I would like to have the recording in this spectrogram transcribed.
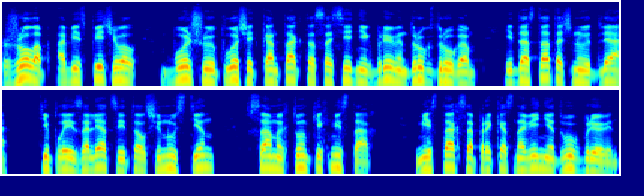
Желоб обеспечивал большую площадь контакта соседних бревен друг с другом и достаточную для теплоизоляции толщину стен в самых тонких местах, местах соприкосновения двух бревен,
